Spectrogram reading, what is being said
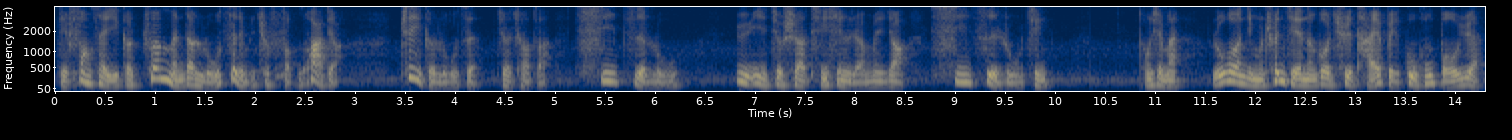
给放在一个专门的炉子里面去焚化掉，这个炉子就叫做惜字炉。寓意就是要提醒人们要惜字如金。同学们，如果你们春节能够去台北故宫博物院，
